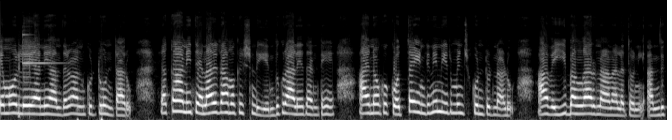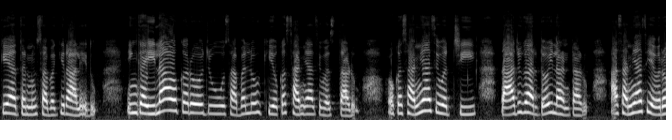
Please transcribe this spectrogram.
ఏమో లే అని అందరూ అనుకుంటూ ఉంటారు. కానీ తెనాలి రామకృష్ణుడు ఎందుకు రాలేదంటే ఆయన ఒక కొత్త ఇంటిని నిర్మించుకుంటున్నాడు ఆ వెయ్యి బంగారు నాణాలతోని. అందుకే అతను సభకి రాలేదు. ఇంకా ఇలా ఒకరోజు సభలోకి ఒక సన్యాసి వస్తాడు. ఒక సన్యాసి వచ్చి రాజుగారితో ఇలా అంటారు. ఆ సన్యాసి ఎవరో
